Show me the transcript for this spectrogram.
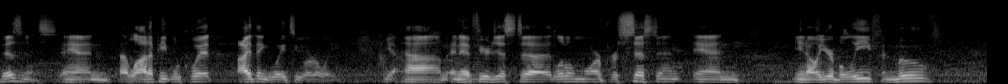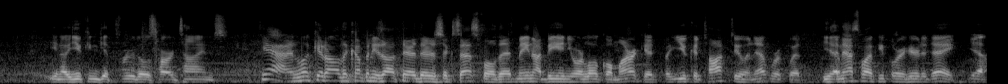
business, and a lot of people quit. I think way too early. Yeah. Um, and if you're just a little more persistent in, you know, your belief and move, you know, you can get through those hard times. Yeah, and look at all the companies out there that are successful that may not be in your local market, but you could talk to and network with. Yeah. And that's why people are here today. Yeah.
